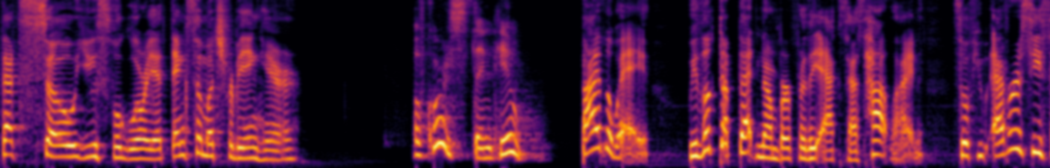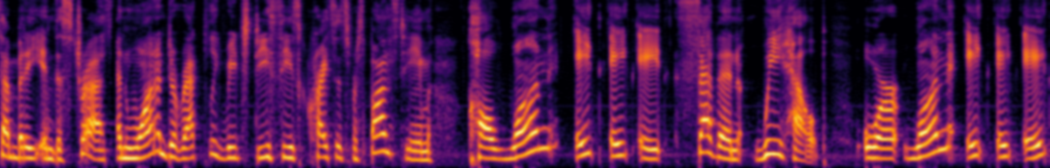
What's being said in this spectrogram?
That's so useful, Gloria. Thanks so much for being here. Of course, thank you. By the way, we looked up that number for the Access Hotline. So if you ever see somebody in distress and want to directly reach DC's crisis response team, call 1 888 7 We Help or 1 888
